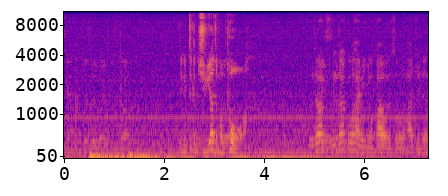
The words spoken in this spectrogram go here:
这样，就是我也不知道。这个这个局要怎么破啊？你知道，你知道郭台铭有发文说，他觉得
